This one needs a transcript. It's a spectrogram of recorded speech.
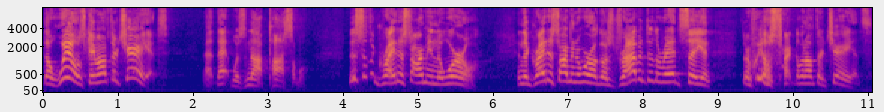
The wheels came off their chariots. That, was not possible. This is the greatest army in the world. And the greatest army in the world goes driving through the Red Sea and their wheels start going off their chariots.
